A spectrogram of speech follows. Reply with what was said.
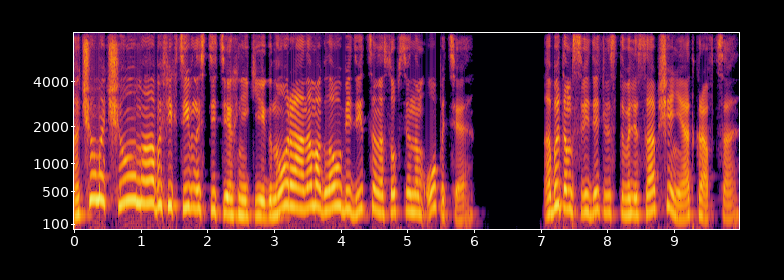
О чем о чем, об эффективности техники игнора она могла убедиться на собственном опыте. Об этом свидетельствовали сообщения от Кравца,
